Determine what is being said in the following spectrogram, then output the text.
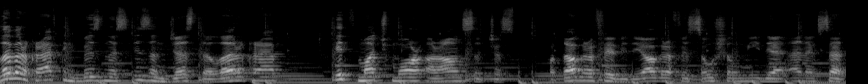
Leather crafting business isn't just a leather craft, it's much more around such as photography, videography, social media and etc.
